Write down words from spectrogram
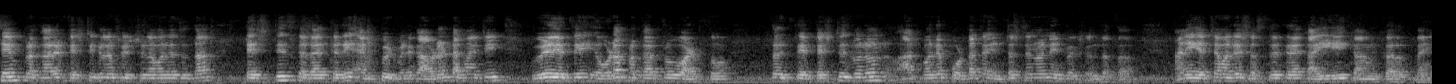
सेम प्रकारे टेस्टिक्युलर फिस्टुलामध्ये सुद्धा टेस्टिस कदाचित कधी अँप्यूट म्हणजे कावडण टाकण्याची वेळ येते एवढा प्रकार तो वाढतो. तर ते टेस्टिस म्हणून आतमध्ये पोटाच्या इंटेस्टिनमध्ये इन्फेक्शन जातं. आणि याच्यामध्ये शस्त्रक्रिया काहीही काम करत नाही.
